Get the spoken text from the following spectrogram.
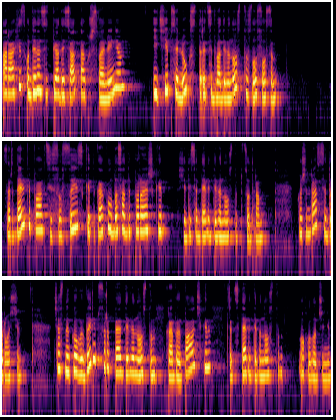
Арахіс 11,50, також своя лінія. І чіпси люкс 32,90 з лососем. Сардельки по акції, сосиски, така колбаса до пюрешки 69,90 500 грам. Кожен раз все дорожче. Часниковий виріб 45,90, крабові палички 39,90 охолоджені.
